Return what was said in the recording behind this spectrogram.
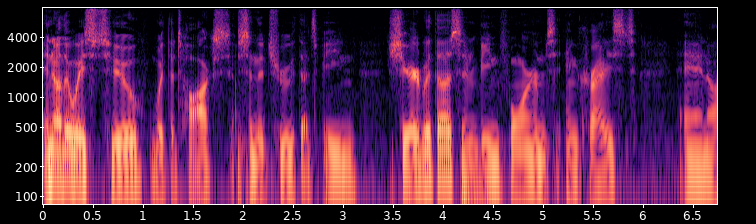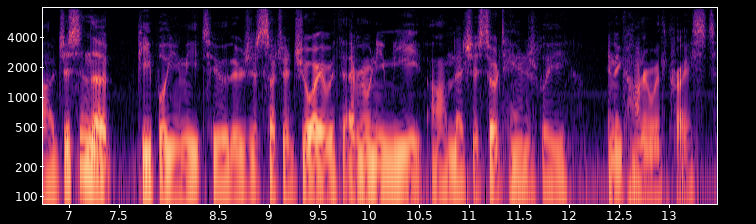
In other ways, too, with the talks, just in the truth that's being shared with us and being formed in Christ. And uh, just in the people you meet, too. There's just such a joy with everyone you meet um, that's just so tangibly an encounter with Christ.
